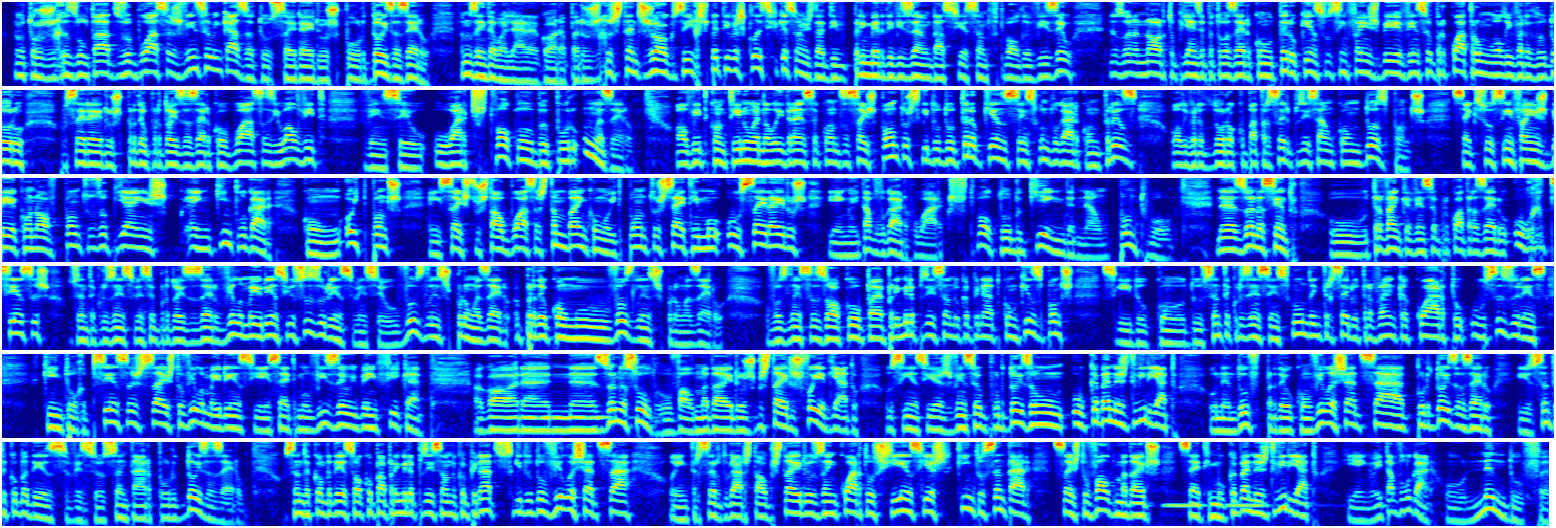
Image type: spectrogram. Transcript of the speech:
Noutros resultados, o Boaças venceu em casa do Cereiros por 2 a 0. Vamos então olhar agora para os restantes jogos e respectivas classificações da primeira divisão da Associação de Futebol de Viseu. Na zona norte, o Piães empatou a 0 com o Tarouquense, o Sinfães B venceu por 4 a 1 o Oliveira do Douro, o Cereiros perdeu por 2 a 0 com o Boaças e o Alvite venceu o Artes Futebol Clube por 1 a 0. O Alvite continua na liderança com 16 pontos, seguido do Tarouquense em segundo lugar com 13. O Oliveira do Douro ocupa a terceira posição com 12 pontos. Segue-se o Sinfãs B com 9 pontos, o Piens em quinto lugar com 8 pontos, em sexto está o Boaças também com 8 pontos, sétimo o Ceireiros e em oitavo lugar o Arcos Futebol Clube que ainda não pontuou. Na zona centro, o Travanca venceu por 4 a 0 o Repecenses, o Santa Cruzense venceu por 2 a 0 Vila Maiorense e o Cesurense venceu o Voselenses por 1 a 0, perdeu com o Voselenses por 1 a 0. O Voselenses ocupa a primeira posição do campeonato com 15 pontos, seguido com o do Santa Cruzense em segundo, em terceiro o Travanca, quarto o Cesurense, quinto o Repecenses, sexto o Vila Meirense e em sétimo o Viseu e Benfica. Agora, na Zona Sul, o Val Madeiros Besteiros foi adiado. O Ciências venceu por 2 a 1 o Cabanas de Viriato. O Nanduf perdeu com o Vila de Sá por 2 a 0 e o Santa Combadense venceu o Santar por 2 a 0. O Santa Combadense ocupa a primeira posição do campeonato, seguido do Vila Chá de Sá. Em terceiro lugar está o Besteiros, em quarto os Ciências, quinto o Santar, sexto o Val de Madeiros, sétimo o Cabanas de Viriato e em oitavo lugar o Nanduf.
